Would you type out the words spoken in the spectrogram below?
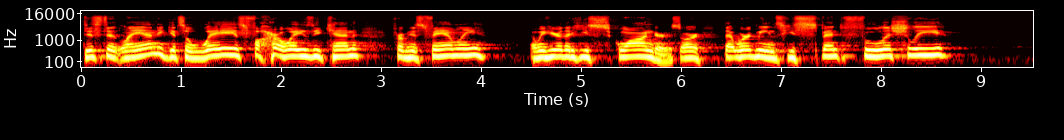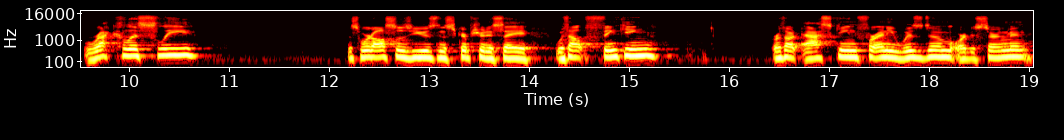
distant land. He gets away as far away as he can from his family. And we hear that he squanders, or that word means he spent foolishly, recklessly. This word also is used in Scripture to say without thinking or without asking for any wisdom or discernment.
